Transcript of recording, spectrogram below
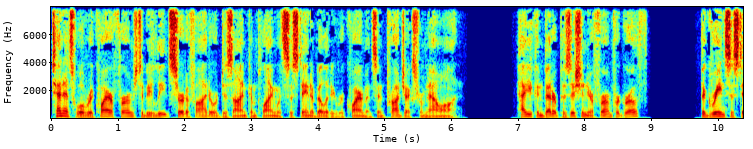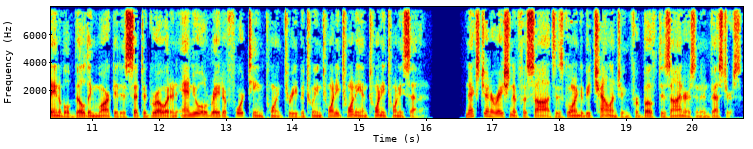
Tenants will require firms to be LEED certified or design complying with sustainability requirements in projects from now on. How you can better position your firm for growth? The green sustainable building market is set to grow at an annual rate of 14.3 between 2020 and 2027. Next generation of facades is going to be challenging for both designers and investors.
